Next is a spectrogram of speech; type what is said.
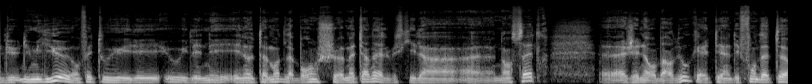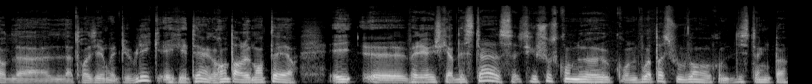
du, du, milieu, en fait, où il est, où il est né, et notamment de la branche maternelle, puisqu'il a un, un ancêtre, euh, Agénor Bardou, qui a été un des fondateurs de la, la Troisième République et qui était un grand parlementaire. Et euh, Valéry Giscard d'Estaing, c'est quelque chose qu'on ne, qu'on ne voit pas souvent, qu'on ne distingue pas,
